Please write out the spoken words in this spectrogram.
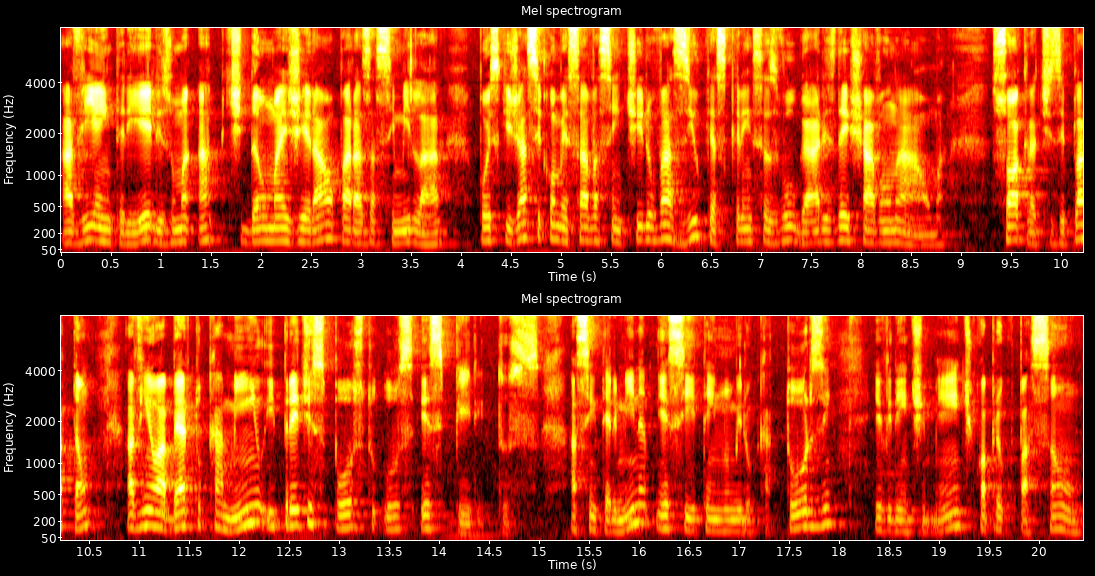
havia entre eles uma aptidão mais geral para as assimilar, pois que já se começava a sentir o vazio que as crenças vulgares deixavam na alma. Sócrates e Platão haviam aberto caminho e predisposto os espíritos. Assim termina esse item número 14, evidentemente, com a preocupação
